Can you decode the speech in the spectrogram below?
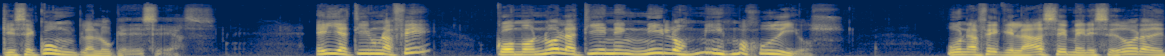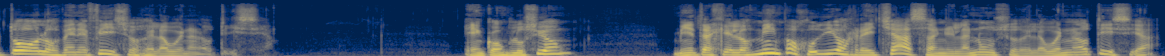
que se cumpla lo que deseas. Ella tiene una fe como no la tienen ni los mismos judíos, una fe que la hace merecedora de todos los beneficios de la buena noticia. En conclusión, mientras que los mismos judíos rechazan el anuncio de la buena noticia,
